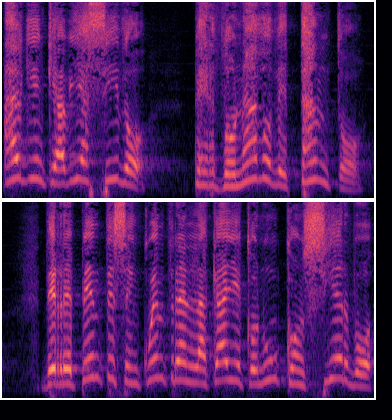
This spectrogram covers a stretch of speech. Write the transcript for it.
Alguien que había sido perdonado de tanto de repente se encuentra en la calle con un consiervo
